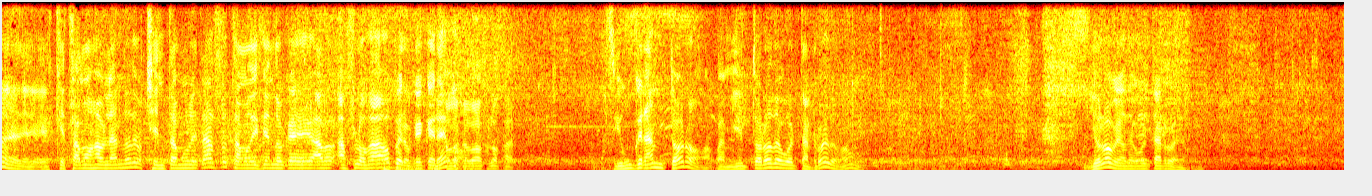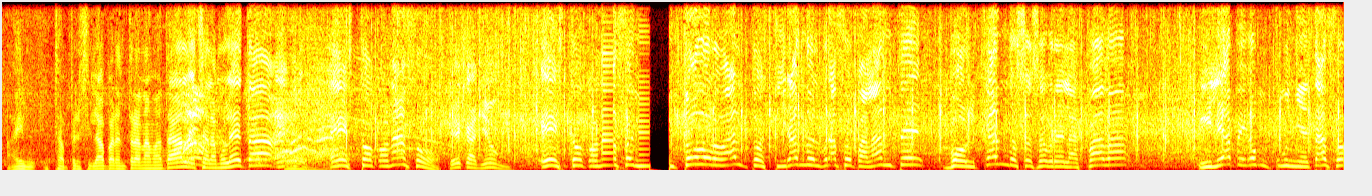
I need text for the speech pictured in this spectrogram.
verdad, es que estamos hablando de 80 muletazos, estamos diciendo que ha aflojado, pero ¿qué queremos? No, no va a aflojar. Ha sido un gran toro, para mí el toro de vuelta al ruedo, vamos. Yo lo veo de vuelta al ruedo. Ahí está perfilado para entrar a matar, le echa la muleta. eh, Es toconazo. ¡Qué cañón! Es toconazo en todo lo alto, estirando el brazo para adelante, volcándose sobre la espada y le ha pegado un puñetazo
